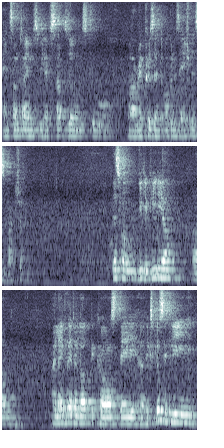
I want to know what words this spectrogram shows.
and sometimes we have subzones to uh, represent organizational structure. This from Wikipedia. Um, I like that a lot because they uh, explicitly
